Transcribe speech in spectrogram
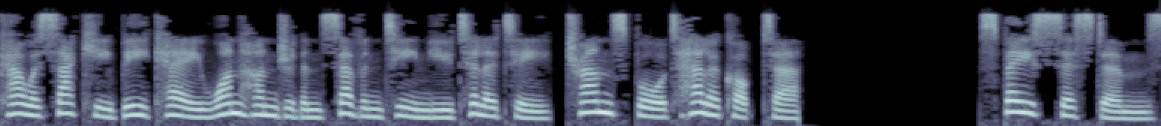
Kawasaki BK-117 utility transport helicopter. Space systems.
